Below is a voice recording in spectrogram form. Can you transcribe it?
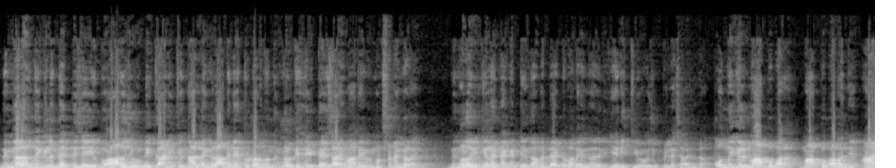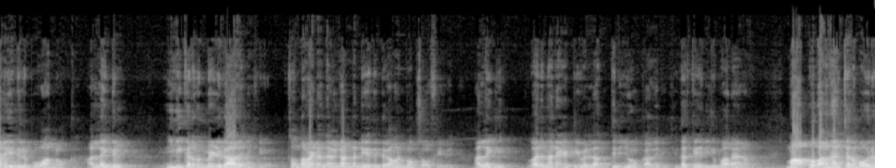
നിങ്ങൾ എന്തെങ്കിലും തെറ്റ് ചെയ്യുമ്പോൾ അത് ചൂണ്ടിക്കാണിക്കുന്ന അല്ലെങ്കിൽ അതിനെ തുടർന്ന് നിങ്ങൾക്ക് ഹേറ്റേഴ്സായി മാറിയ വിമർശനങ്ങളെ നിങ്ങൾ ഒരിക്കലും നെഗറ്റീവ് കമന്റ് ആയിട്ട് പറയുന്നത് എനിക്ക് യോജിപ്പില്ല സാധ്യത. ഒന്നുകിൽ മാപ്പ് പറ. മാപ്പ് പറഞ്ഞ് ആ രീതിയിൽ പോവാൻ നോക്ക്. അല്ലെങ്കിൽ ഇനി കിടന്ന് മെഴുകാതിരിക്കുക. സ്വന്തമായിട്ട് എന്തെങ്കിലും കണ്ടന്റ് ചെയ്തിട്ട് കമന്റ് ബോക്സ് ഓഫ് ചെയ്ത്. അല്ലെങ്കിൽ വരുന്ന നെഗറ്റീവ് എല്ലാം തിരിഞ്ഞു നോക്കാതിരിക്കും ഇതൊക്കെ എനിക്ക് പറയാനുള്ളൂ. മാപ്പ് പറഞ്ഞാൽ ചിലപ്പോൾ ഒരു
